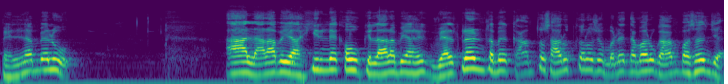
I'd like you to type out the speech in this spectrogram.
પહેલાં પહેલું આ લાલાભાઈ આહિરને કહું કે, લાલાભાઈ આહિર વેલકમ તમે કામ તો સારું જ કરો છો. મને તમારું કામ પસંદ છે.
